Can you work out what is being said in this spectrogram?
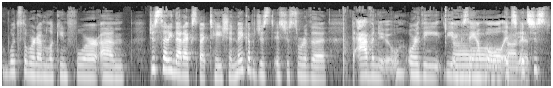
what's the word I'm looking for? Um, just setting that expectation. Makeup is just is just sort of the the avenue or the the example. It's Oh, it's it. just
